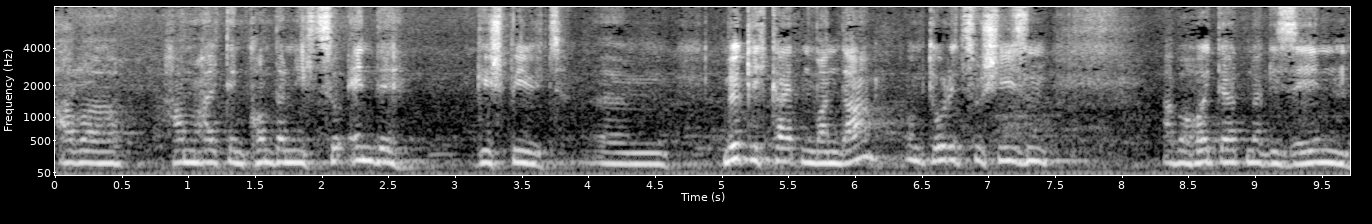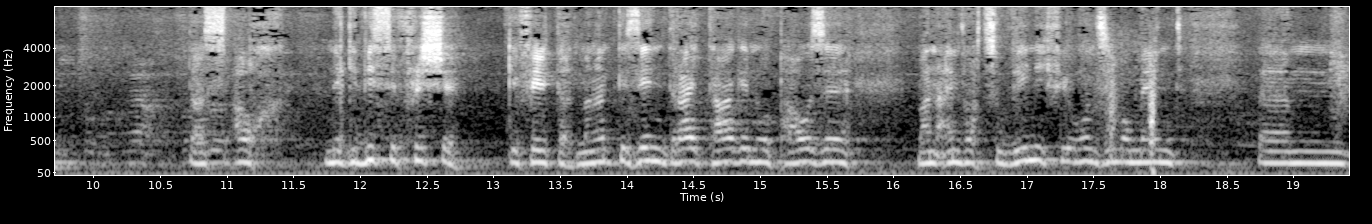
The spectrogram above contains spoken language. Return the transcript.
aber haben halt den Konter nicht zu Ende gespielt. Ähm, Möglichkeiten waren da, um Tore zu schießen, aber heute hat man gesehen, dass auch eine gewisse Frische gefehlt hat. Man hat gesehen, drei Tage nur Pause waren einfach zu wenig für uns im Moment. Ähm,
